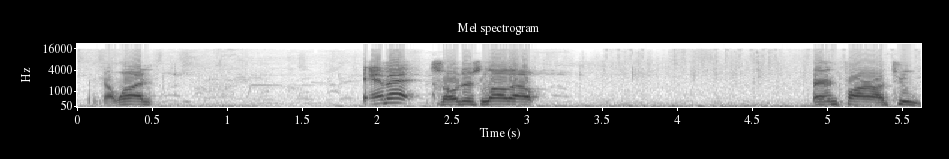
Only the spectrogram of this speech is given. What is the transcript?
I got one. Damn it! Soldier's low though. And far out too.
